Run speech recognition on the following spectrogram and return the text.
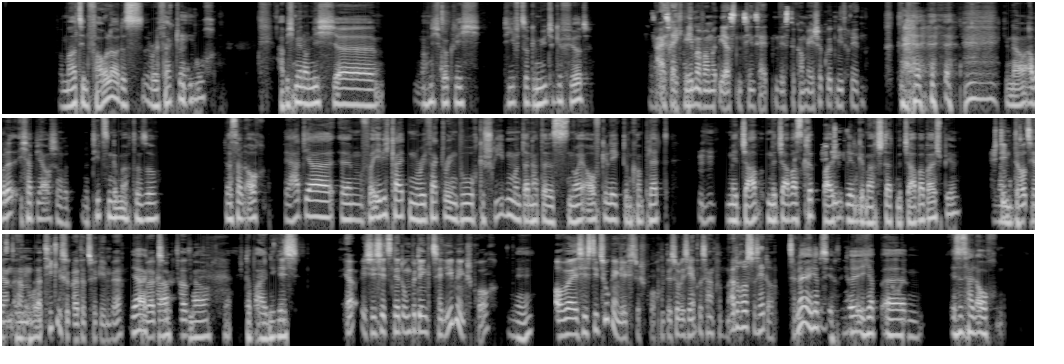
von Martin Fowler, das Refactoring-Buch, habe ich mir noch nicht, äh, noch nicht wirklich tief zur Gemüte geführt. Ja, es reicht immer, wenn man die ersten zehn Seiten liest, da kann man eh schon gut mitreden. genau, aber ich habe ja auch schon Notizen gemacht und so. Das halt auch, der hat ja ähm, vor Ewigkeiten ein Refactoring-Buch geschrieben und dann hat er das neu aufgelegt und komplett mhm. mit, Java, mit JavaScript-Beispielen gemacht, statt mit Java-Beispielen. Stimmt, da hat es ja einen, einen, Artikel sogar dazu gegeben, gell? Ja, Wo klar, gesagt hat, genau. Ja, ich glaube einige. Es, ja, es ist jetzt nicht unbedingt sein Lieblingssprach. Nee. Aber es ist die zugänglichste Sprache und das habe ich sehr interessant gefunden. Ah, du hast das eh da. Sag ja, ich hab's hier. Ich hab, ähm, es ist halt auch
